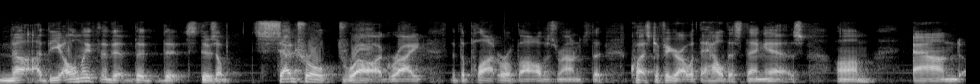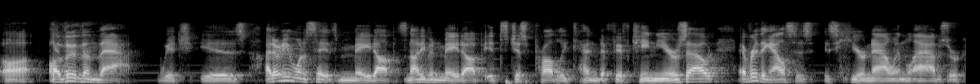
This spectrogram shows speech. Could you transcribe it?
No, the only thing that the, the, there's a central drug, right, that the plot revolves around. It's the quest to figure out what the hell this thing is. Um, and uh, other than that, which is, I don't even want to say it's made up. It's not even made up. It's just probably 10 to 15 years out. Everything else is, is here now in labs or,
